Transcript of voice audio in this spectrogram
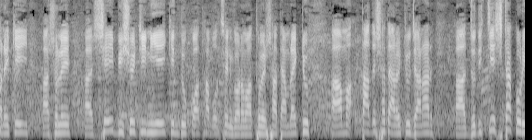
অনেকেই আসলে সেই বিষয়টি নিয়েই কিন্তু কথা বলছেন গণমাধ্যমের সাথে। আমরা একটু তাদের সাথে আরও একটু জানার যদি চেষ্টা করি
